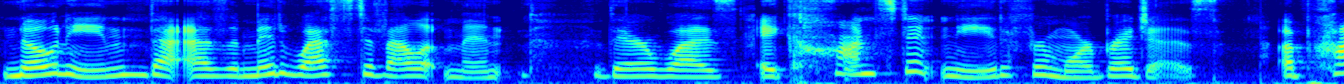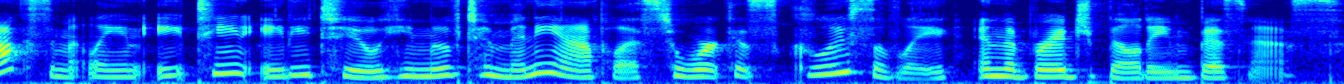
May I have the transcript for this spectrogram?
noting that as a Midwest development, there was a constant need for more bridges. Approximately in 1882, he moved to Minneapolis to work exclusively in the bridge building business.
